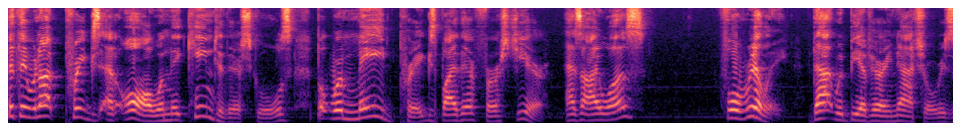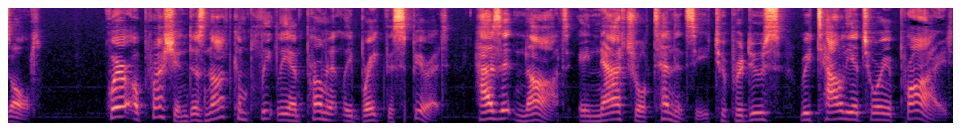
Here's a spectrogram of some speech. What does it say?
that they were not prigs at all when they came to their schools, but were made prigs by their first year, as I was? For really, that would be a very natural result. Where oppression does not completely and permanently break the spirit, has it not a natural tendency to produce retaliatory pride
